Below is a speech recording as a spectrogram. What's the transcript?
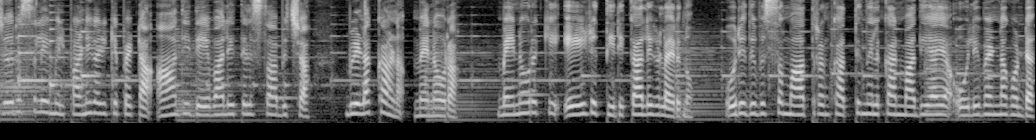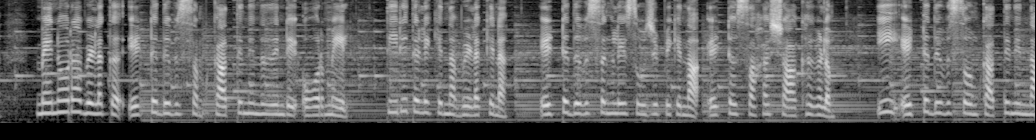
ജെറുസലേമിൽ പണി കഴിക്കപ്പെട്ട ആദ്യ ദേവാലയത്തിൽ സ്ഥാപിച്ച വിളക്കാണ് മെനോറ. മെനോറയ്ക്ക് ഏഴ് തിരിക്കാലുകളായിരുന്നു. ഒരു ദിവസം മാത്രം കത്തി നിൽക്കാൻ മതിയായ ഒലിവെണ്ണ കൊണ്ട് മെനോറ വിളക്ക് എട്ട് ദിവസം കത്തി നിന്നതിന്റെ ഓർമ്മയിൽ തിരിതെളിക്കുന്ന വിളക്കിന് എട്ട് ദിവസങ്ങളെ സൂചിപ്പിക്കുന്ന എട്ട് സഹശാഖകളും ഈ എട്ട് ദിവസവും കത്തിനിന്ന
